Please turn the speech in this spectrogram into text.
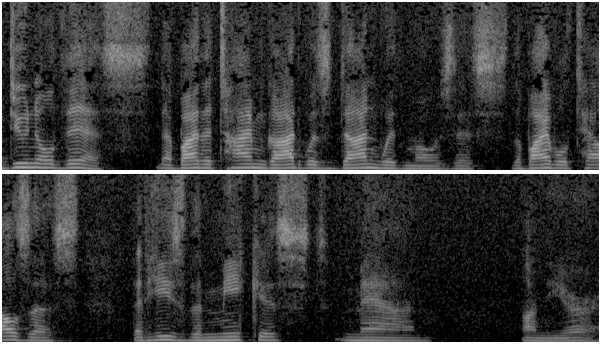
do know this that by the time God was done with Moses, the Bible tells us that he's the meekest man on the earth.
